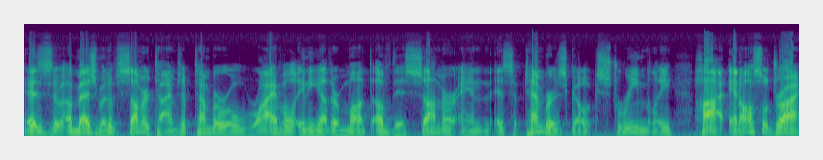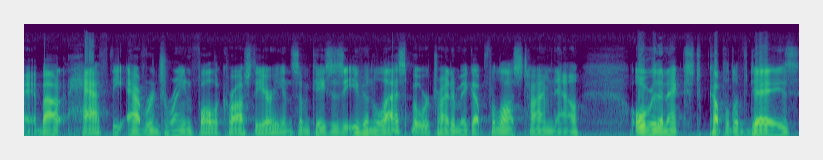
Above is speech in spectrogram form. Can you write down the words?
as a measurement of summertime, September will rival any other month of this summer. And as September's go, extremely hot and also dry. About half the average rainfall across the area, in some cases, even less. But we're trying to make up for lost time now over the next couple of days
